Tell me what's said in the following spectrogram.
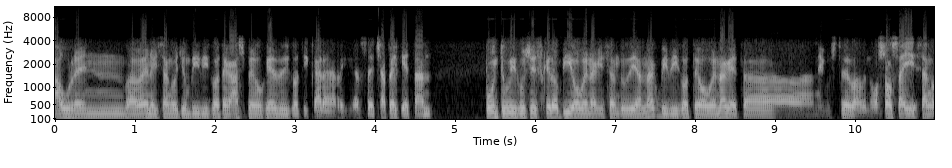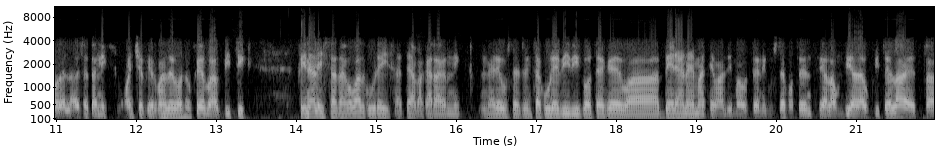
aurren, ba, bueno, izango jun bi bikote gazpego, bikotik ara, ez, txapelketan, puntu ikusi izkero bi hobenak izan du dianak, bi bigote hobenak, eta nik uste ba, oso zai izango dela, ez? Eta nik guantxe firmateko nuke, ba, bitik finalizatako bat gure izatea, bakarra nik nire ustez bintzak gure bi bigoteke, ba, berana emate maldi maute, nik uste potentziala handia daukitela, eta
